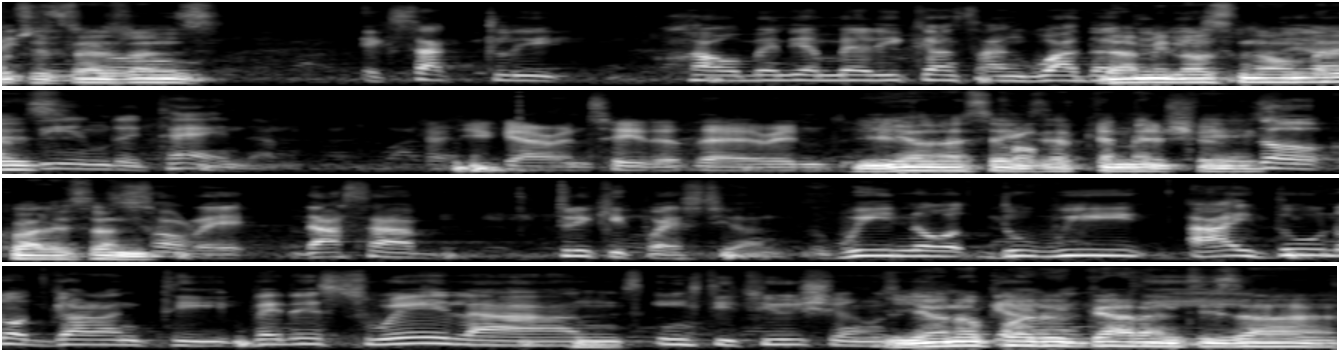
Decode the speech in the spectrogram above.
muchas razones. Dame los nombres. Can you guarantee that they're in, in Yo no sé proper exactamente conditions? So, cuáles son. Sorry, that's a tricky question. We know, do we, I do not guarantee Venezuelan institutions. Yo no puedo garantizar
